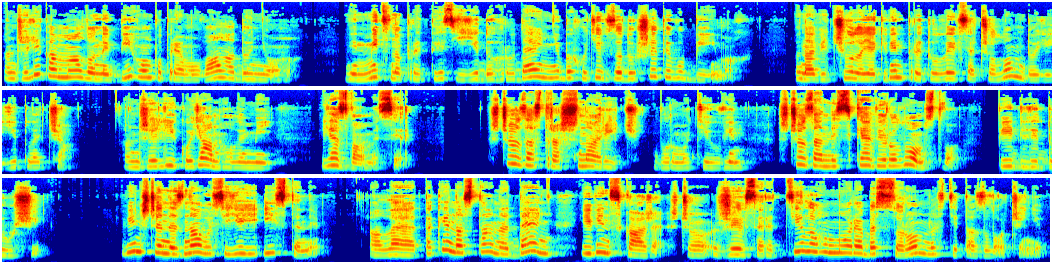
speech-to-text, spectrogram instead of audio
Анжеліка мало не бігом попрямувала до нього. Він міцно притис її до грудей, ніби хотів задушити в обіймах. Вона відчула, як він притулився чолом до її плеча. Анжеліко, янголе мій, я з вами, сир. Що за страшна річ, бурмотів він, що за низьке віроломство, підлі душі. Він ще не знав усієї істини, але таки настане день, і він скаже, що жив серед цілого моря безсоромності та злочинів.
